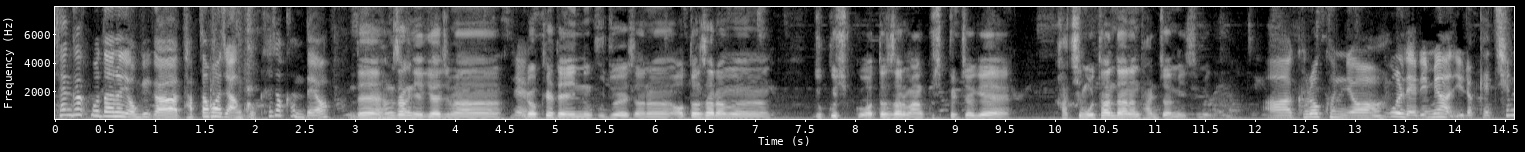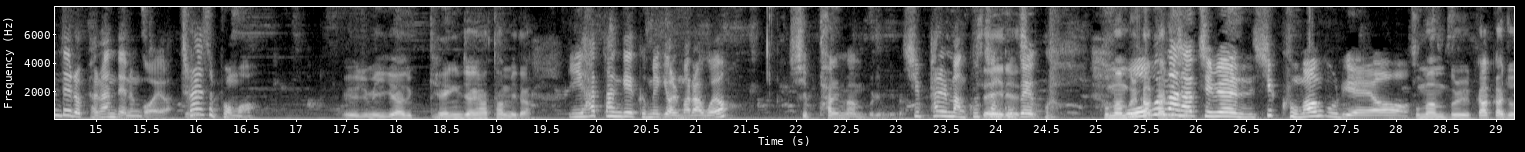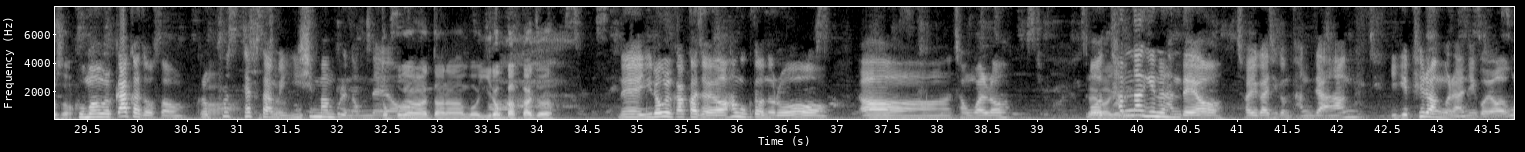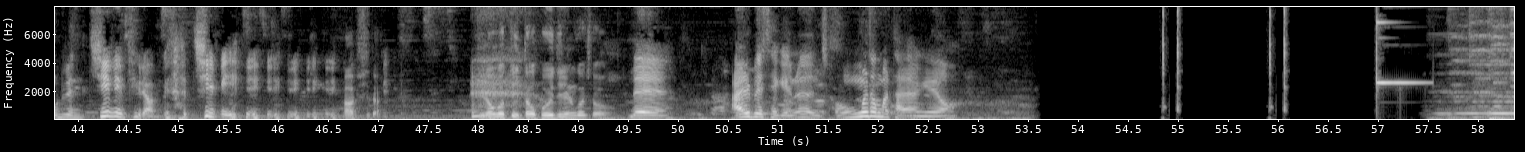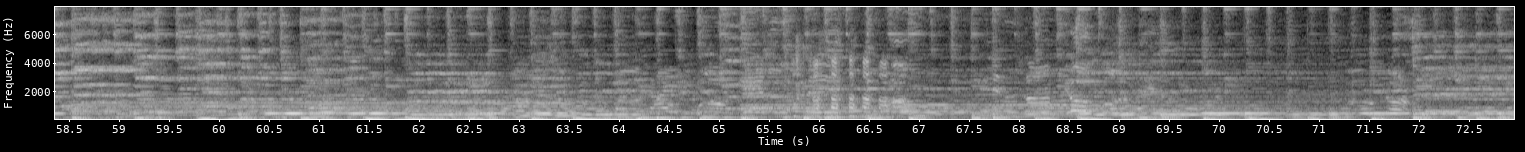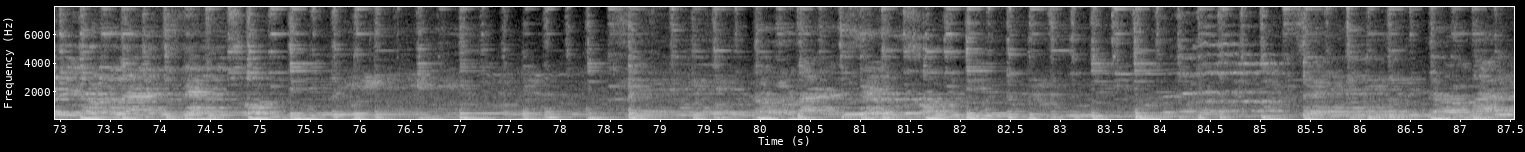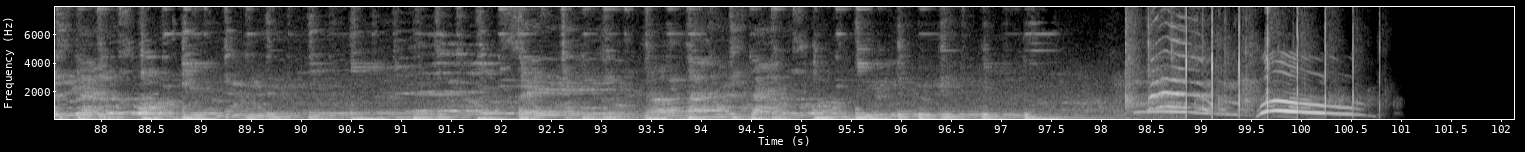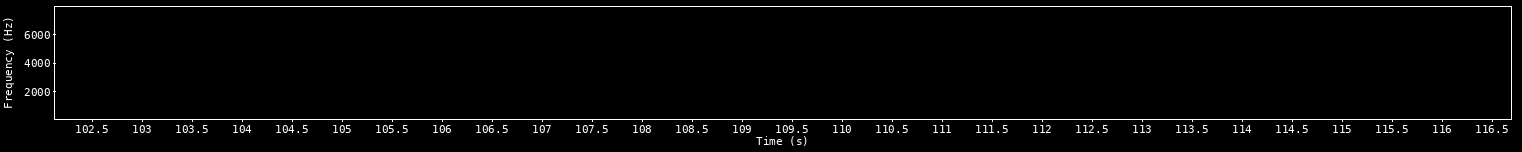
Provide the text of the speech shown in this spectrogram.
생각보다는 여기가 답답하지 않고 쾌적한데요? 근데 항상 얘기하지만 네. 이렇게 돼 있는 구조에서는 어떤 사람은 눕고 싶고 어떤 사람은 앉고 싶을 적에 같이 못한다는 단점이 있습니다. 아, 그렇군요. 이걸 내리면 이렇게 침대로 변환되는 거예요. 트랜스포머. 요즘에 이게 아주 굉장히 핫합니다. 이 핫한 게 금액이 얼마라고요? 18만 불입니다. 18만 세일해서. 9,900. 9만 불 5분만 깎아줘서. 합치면 19만 불이에요. 9만 불 깎아줘서. 9만 불 깎아줘서. 그럼 아, 풀스택스. 하면 20만 불이 넘네요. 돋보기 나왔다나 뭐 1억 아. 깎아줘요. 네, 1억을 깎아줘요. 한국 돈으로. 아, 정말로. 뭐 대박이네. 탐나기는 한데요. 저희가 지금 당장 이게 필요한 건 아니고요. 우리는 집이 필요합니다. 집이. 합시다. 이런 것도 있다고 보여드리는 거죠. 네. 알베 세계는 정말 정말 다양해요.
